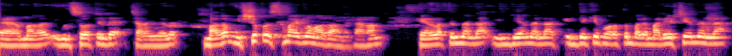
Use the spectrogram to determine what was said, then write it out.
മക ഉത്സവത്തിന്റെ ചടങ്ങുകൾ മകം വിശ്വപ്രസിദ്ധമായിട്ടുള്ള മകമാണ് കാരണം കേരളത്തിൽ നിന്നല്ല ഇന്ത്യയിൽ നിന്നല്ല ഇന്ത്യയ്ക്ക് പുറത്തും പല മലേഷ്യയിൽ നിന്നല്ല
